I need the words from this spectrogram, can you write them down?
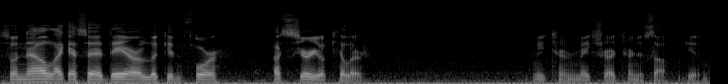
So now, like I said, they are looking for a serial killer. Let me turn, make sure I turn this off again.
